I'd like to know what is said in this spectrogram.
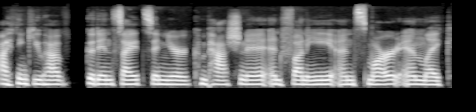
I think you have good insights and you're compassionate and funny and smart and like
